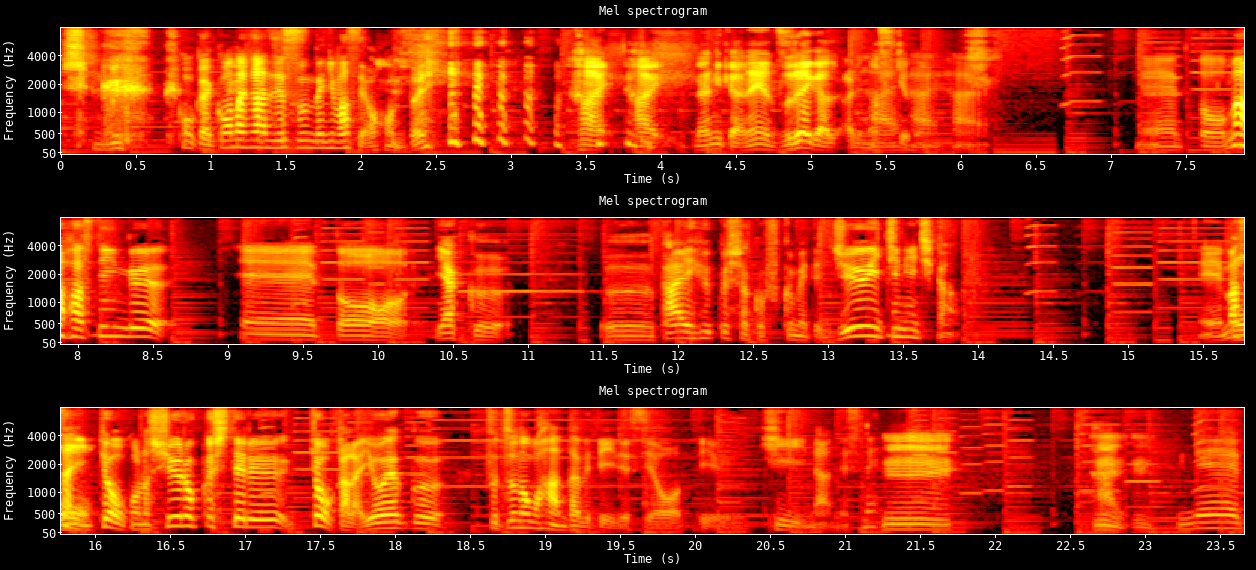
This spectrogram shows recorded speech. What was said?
今回こんな感じで進んできますよ本当に。はいはい。何かねズレがありますけど、はいはいはい、えーっとまあファスティングえーっと約回復食含めて11日間、えーまさに今日この収録してる今日からようやく普通のご飯食べていいですよっていう日なんですね。う、ーん。はい。うんうん。でえっ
